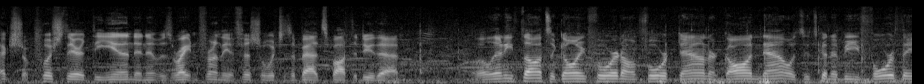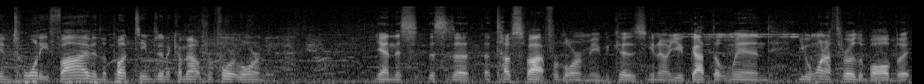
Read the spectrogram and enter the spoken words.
extra push there at the end, and it was right in front of the official, which is a bad spot to do that. Well, any thoughts of going for it on fourth down are gone now as it's going to be fourth and 25, and the punt team's going to come out for Fort Loramie. Yeah, and this this is a, a tough spot for Loramie because you know you've got the wind. You want to throw the ball, but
